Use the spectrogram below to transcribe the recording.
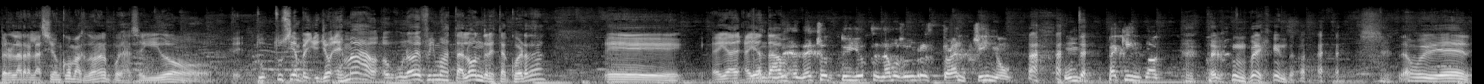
pero la relación con McDonald's, pues ha seguido. eh, tú, tú siempre, yo, es más, una vez fuimos hasta Londres, ¿te acuerdas? Eh, ahí, ahí andábamos. De hecho, tú y yo tenemos un restaurante chino, un Peking Dog, Un Peking, ¿no? Está muy bien.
